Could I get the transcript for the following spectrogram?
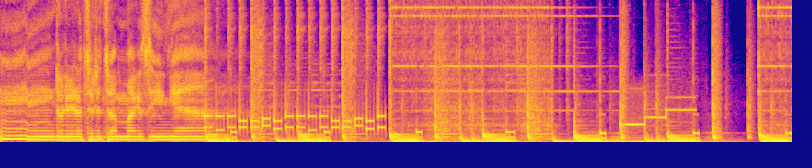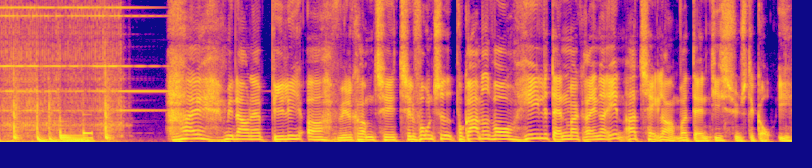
Mm, du lytter til det tomme magasin, ja. Yeah. Hej, mit navn er Billy, og velkommen til Telefontid, programmet, hvor hele Danmark ringer ind og taler om, hvordan de synes, det går i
